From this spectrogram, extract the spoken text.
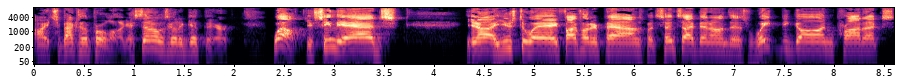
All right, so back to the prologue. I said I was going to get there. Well, you've seen the ads. You know, I used to weigh 500 pounds, but since I've been on this weight be gone products,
